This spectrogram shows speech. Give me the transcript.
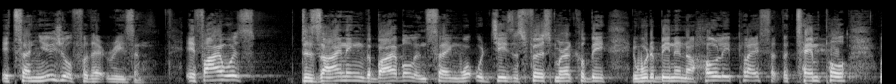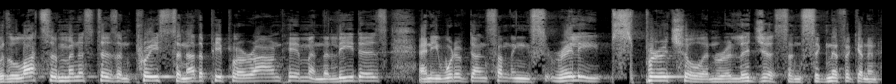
It's unusual for that reason. If I was designing the Bible and saying, what would Jesus' first miracle be? It would have been in a holy place at the temple with lots of ministers and priests and other people around him and the leaders. And he would have done something really spiritual and religious and significant and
